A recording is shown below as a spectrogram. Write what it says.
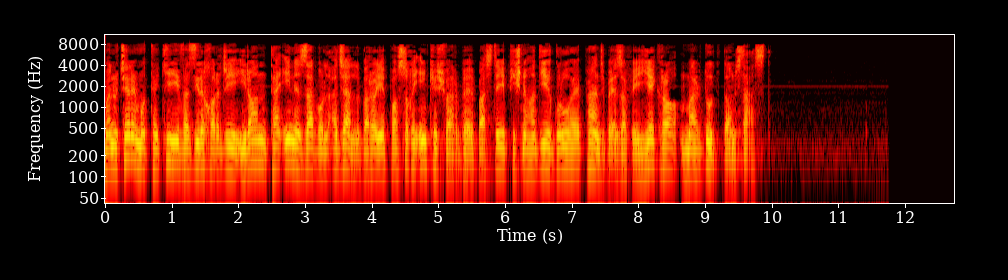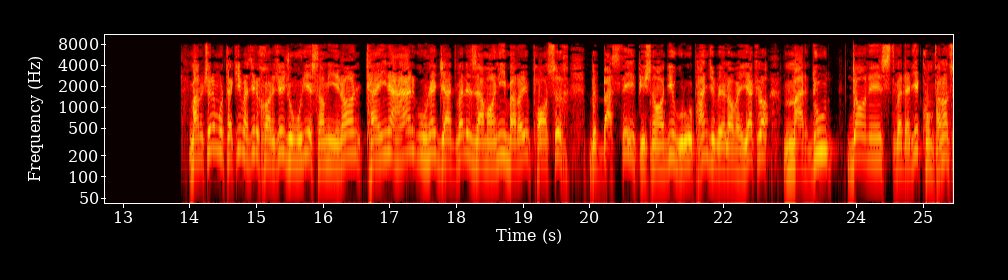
منوچر متکی وزیر خارجه ایران تعیین ضرب العجل برای پاسخ این کشور به بسته پیشنهادی گروه پنج به اضافه یک را مردود دانسته است. منوچر متکی وزیر خارجه جمهوری اسلامی ایران تعیین هر گونه جدول زمانی برای پاسخ به بسته پیشنهادی گروه پنج به علاوه یک را مردود دانست و در یک کنفرانس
